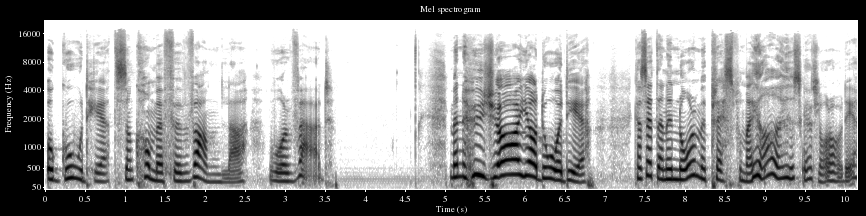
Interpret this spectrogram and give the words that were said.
och godhet som kommer förvandla vår värld. Men hur gör jag då det? Jag kan sätta en enorm press på mig. Ja, hur ska jag klara av det?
